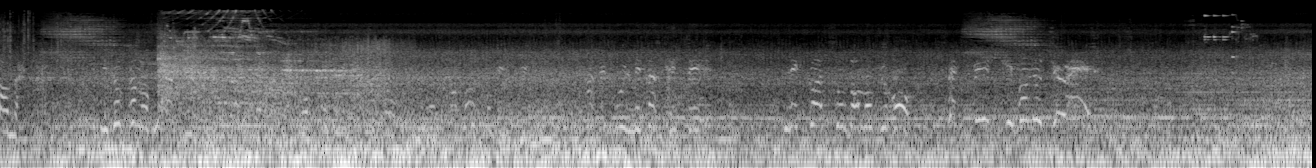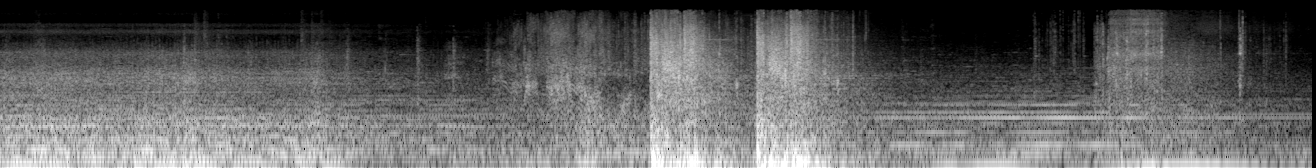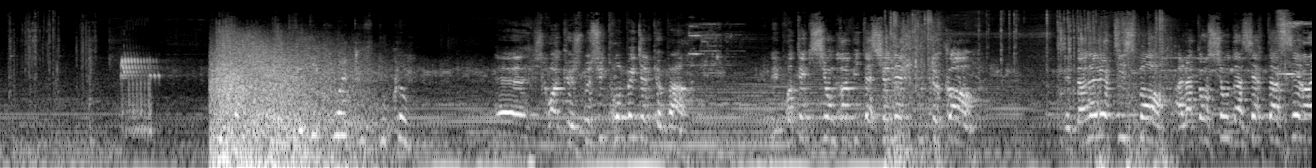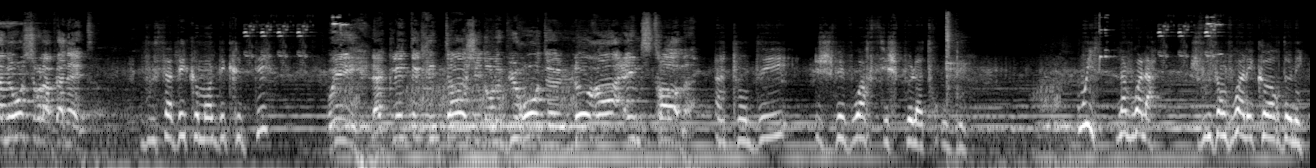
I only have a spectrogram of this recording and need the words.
Ils ont commencé à... Les codes sont dans mon bureau. Faites vite, ils vont nous part. Les protections gravitationnelles quittent le camp. C'est un avertissement à l'attention d'un certain Serrano sur la planète. Vous savez comment le décrypter? Oui, la clé de décryptage est dans le bureau de Laura Engstrom. Attendez, je vais voir si je peux la trouver. Oui, la voilà. Je vous envoie les coordonnées.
